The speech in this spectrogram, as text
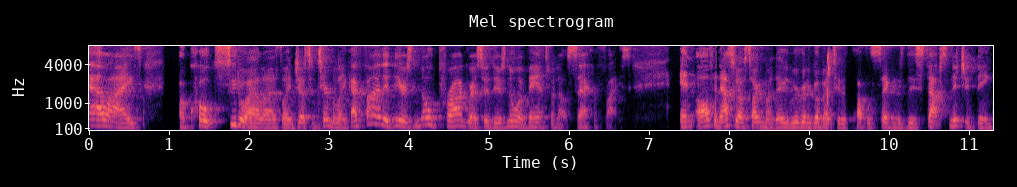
allies or quote pseudo allies like Justin Timberlake, I find that there's no progress or there's no advance without sacrifice. And often that's what I was talking about. We're going to go back to the couple segments, the stop snitching thing.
